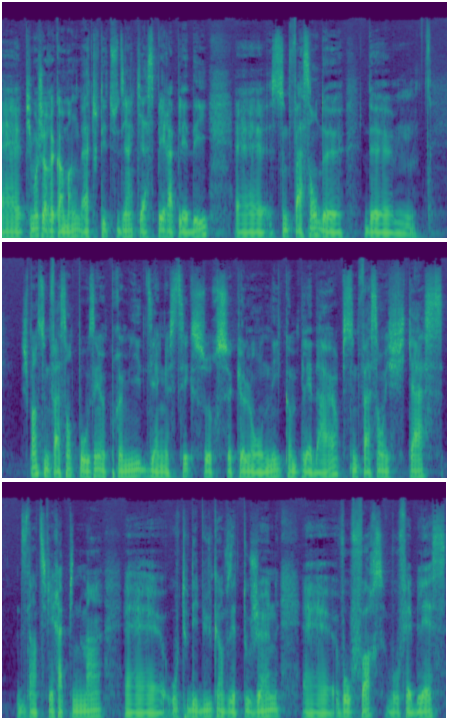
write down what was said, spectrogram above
Euh, puis moi, je recommande à tout étudiant qui aspire à plaider. Euh, c'est une façon de, de je pense une façon de poser un premier diagnostic sur ce que l'on est comme plaideur. Puis c'est une façon efficace d'identifier rapidement euh, au tout début, quand vous êtes tout jeune, vos forces, vos faiblesses,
